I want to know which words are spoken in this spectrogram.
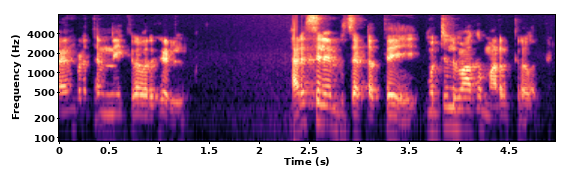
பயன்படுத்த நினைக்கிறவர்கள் அரசியலமைப்பு சட்டத்தை முற்றிலுமாக மறக்கிறவர்கள்.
